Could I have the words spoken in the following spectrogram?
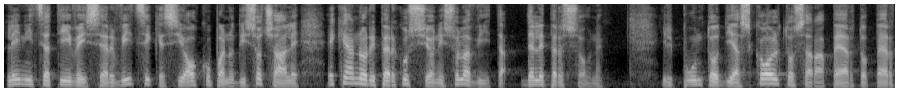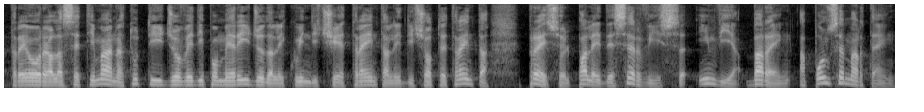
le iniziative e i servizi che si occupano di sociale e che hanno ripercussioni sulla vita delle persone. Il punto di ascolto sarà aperto per tre ore alla settimana tutti i giovedì pomeriggio dalle 15.30 alle 18.30 presso il Palais des Services in via Bahrain a Pont-Saint-Martin.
